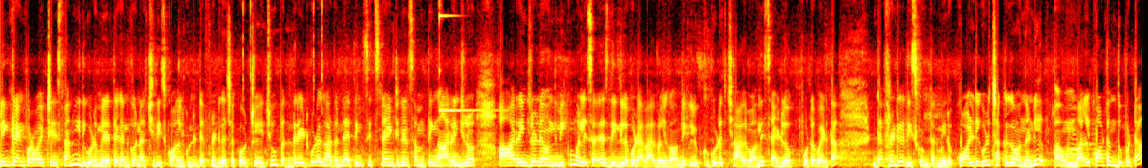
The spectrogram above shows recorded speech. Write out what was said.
లింక్ నేను ప్రొవైడ్ చేస్తాను. ఇది కూడా మీరైతే కనుక నచ్చి తీసుకోవాలనుకుంటే డెఫినెట్గా చెక్అవుట్ చేయొచ్చు. పెద్ద రేట్ కూడా కాదండి. I think six ninety nine something ఆ రేంజ్లో ఆ రేంజ్లోనే ఉంది మీకు. మళ్ళీ సైజెస్ దీంట్లో కూడా అవైలబుల్గా ఉంది. లుక్ కూడా చాలా బాగుంది. సైడ్లో ఫోటో పెడతా. డెఫినెట్గా తీసుకుంటారు మీరు. క్వాలిటీ కూడా చక్కగా ఉందండి. Um, మల్ కాటన్ దుపట్టా.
